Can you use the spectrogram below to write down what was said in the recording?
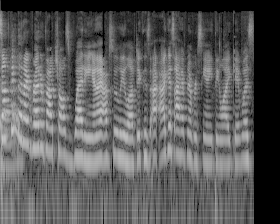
Something that I read about y'all's wedding, and I absolutely loved it because I, I guess I have never seen anything like it. Was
